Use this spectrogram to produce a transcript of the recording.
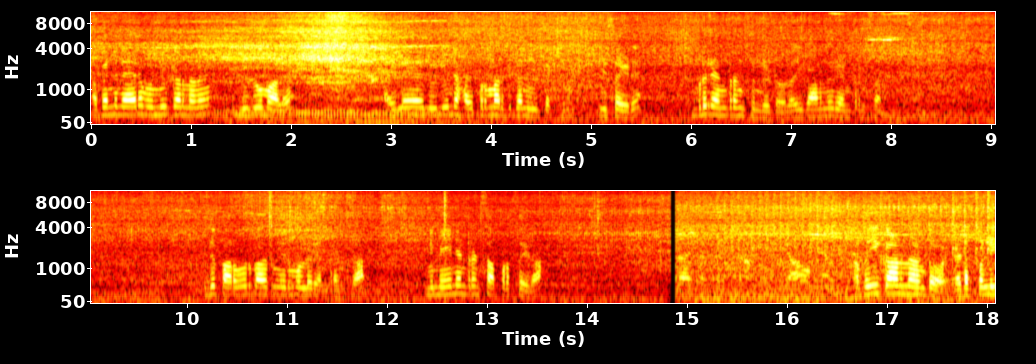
അപ്പോൾ എന്റെ നേരെ മുന്നിൽ കാണുന്നതാണ് ലുലു മാൾ അതിൽ ലുലുവിന്റെ ഹൈപ്പർ മാർക്കറ്റാണ് ഈ സെക്ഷൻ ഈ സൈഡ് ഇവിടെ ഒരു എൻട്രൻസ് ഉണ്ട് കേട്ടോ. അതായത് കാണുന്ന ഒരു എൻട്രൻസ് ആണ്. ഇത് പറവൂർ ഭാഗത്ത് നിന്ന് വരുമ്പോൾ ഒരു എൻട്രൻസാണ് ഇനി മെയിൻ എൻട്രൻസ് അപ്പുറത്ത് സൈഡാണ് അപ്പോൾ ഈ കാണുന്നതാണ് കേട്ടോ എടപ്പള്ളി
